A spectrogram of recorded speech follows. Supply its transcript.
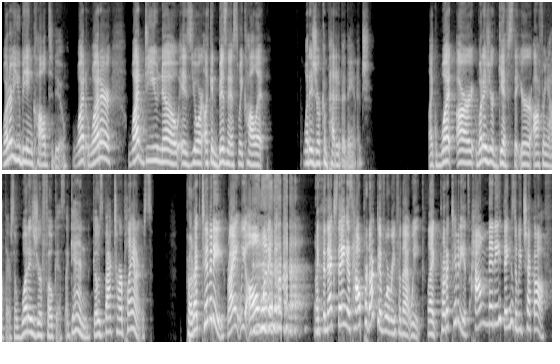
What are you being called to do? What what are what do you know is your like in business we call it what is your competitive advantage? Like what are what is your gifts that you're offering out there? So what is your focus? Again, goes back to our planners. Productivity, right? We all want to like the next thing is how productive were we for that week? Like productivity, it's how many things do we check off?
